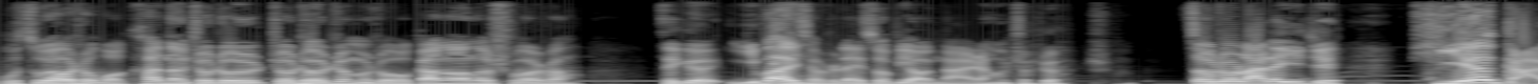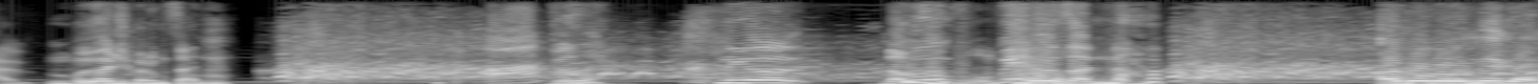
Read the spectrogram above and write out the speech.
我主要是我看到周周周周这么说，我刚刚都说说这个一万小时来做比较难，然后周周说周周来了一句铁杆磨成针，啊，不是那个能不能不变成针呢？啊不不，那个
